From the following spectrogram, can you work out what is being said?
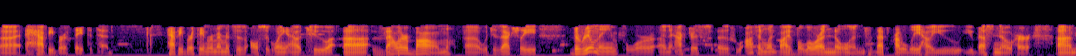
Uh, happy birthday to Ted. Happy birthday and remembrances also going out to uh, Valor Baum, uh, which is actually the real name for an actress uh, who often went by Valora Noland. That's probably how you, you best know her. Um,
